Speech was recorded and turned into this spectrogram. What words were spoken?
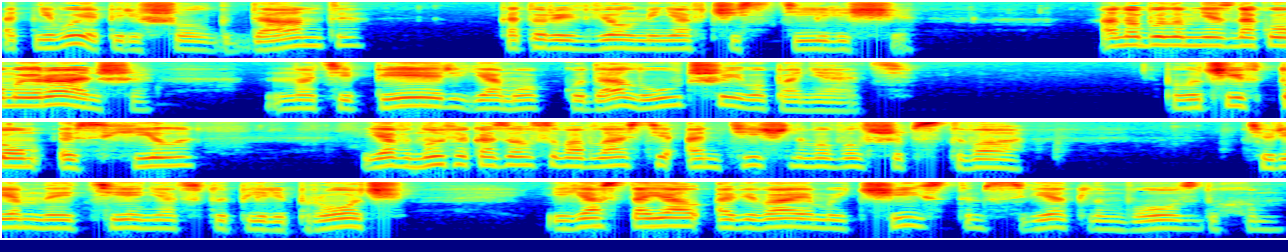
От него я перешел к Данте, который ввел меня в чистилище. Оно было мне знакомо и раньше, но теперь я мог куда лучше его понять. Получив том Эсхила, я вновь оказался во власти античного волшебства. Тюремные тени отступили прочь, и я стоял, овиваемый чистым, светлым воздухом.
